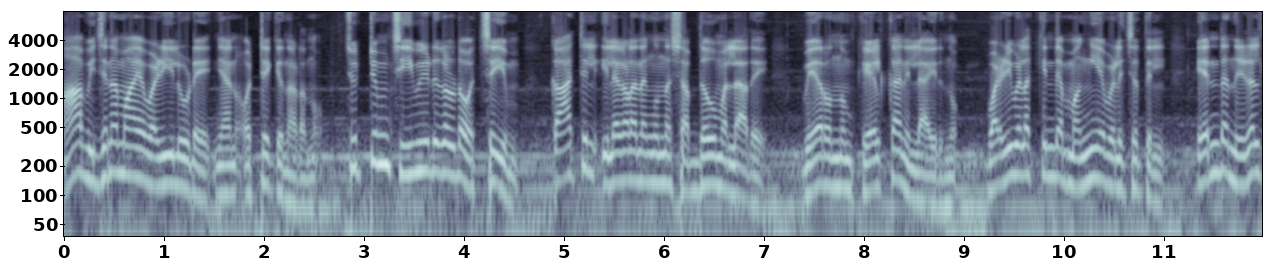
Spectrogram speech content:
ആ വിജനമായ വഴിയിലൂടെ ഞാൻ ഒറ്റയ്ക്ക് നടന്നു. ചുറ്റും ചീവീടുകളുടെ ഒച്ചയും കാറ്റിൽ ഇലകളനങ്ങുന്ന ശബ്ദവുമല്ലാതെ വേറൊന്നും കേൾക്കാനില്ലായിരുന്നു. വഴിവിളക്കിന്റെ മങ്ങിയ വെളിച്ചത്തിൽ എന്റെ നിഴൽ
